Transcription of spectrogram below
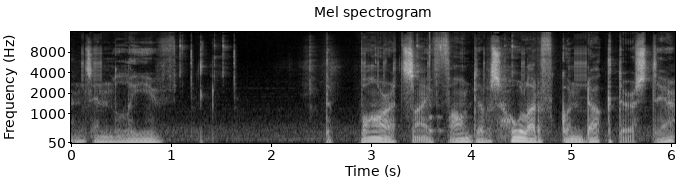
And then leave parts I found. There was a whole lot of conductors there.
